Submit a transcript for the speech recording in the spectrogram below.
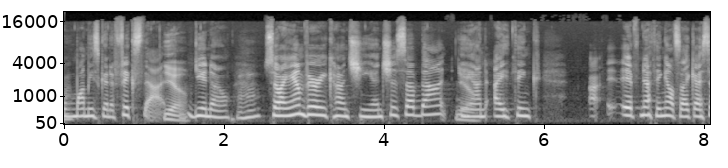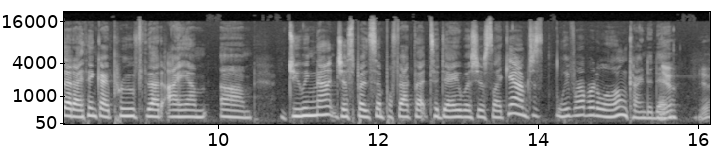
Mhm. mommy's going to fix that. Yeah. You know. Mm-hmm. So I am very conscientious of that, Yeah. and I think, uh, if nothing else, like I said, I think I proved that I am um, doing that just by the simple fact that today was just like, yeah, I'm just leave Robert alone kind of day. Yeah, yeah,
